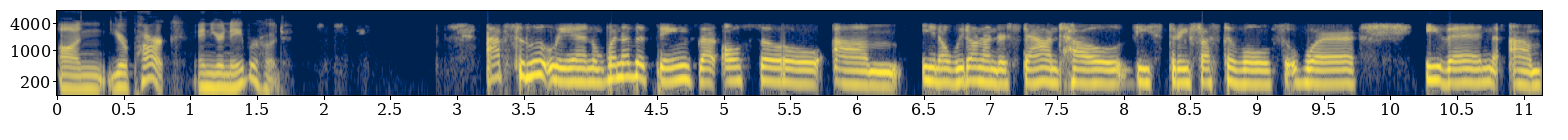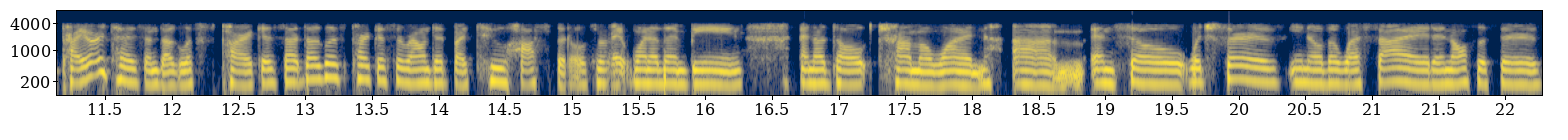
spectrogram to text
on your park and your neighborhood. Absolutely. And one of the things that also, um, you know, we don't understand how these three festivals were even um, prioritized in Douglass Park is that Douglass Park is surrounded by two hospitals, right? One of them being an adult trauma one, um, and so which serves, you know, the West Side and also serves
